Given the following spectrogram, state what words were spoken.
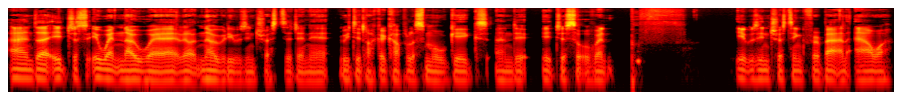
And uh, it just it went nowhere. Like nobody was interested in it. We did like a couple of small gigs and it it just sort of went poof. It was interesting for about an hour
